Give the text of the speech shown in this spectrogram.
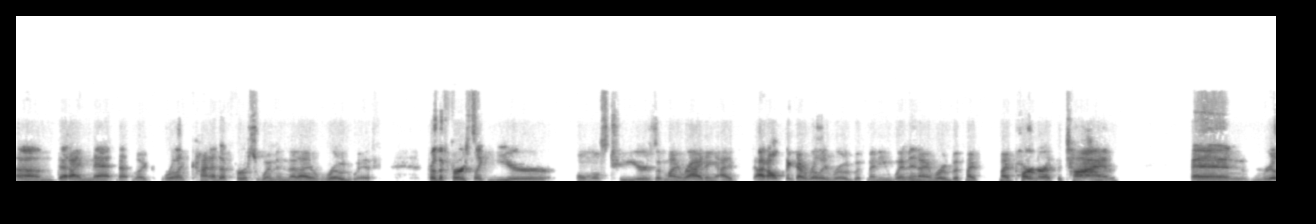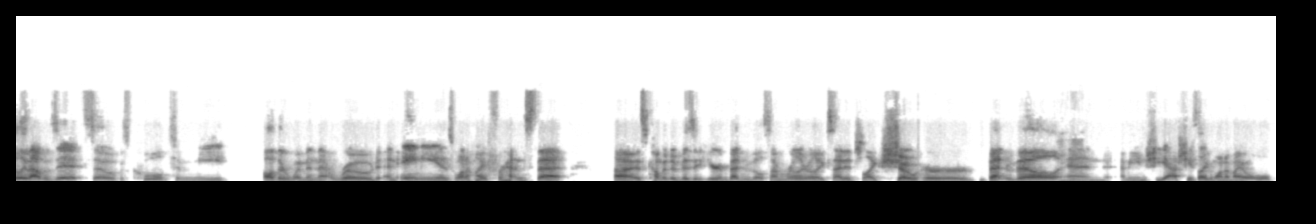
um, that I met that like were like kind of the first women that I rode with for the first like year almost two years of my riding, I, I don't think I really rode with many women. I rode with my, my partner at the time. And really, that was it. So it was cool to meet other women that rode. And Amy is one of my friends that uh, is coming to visit here in Bentonville. So I'm really, really excited to like show her Bentonville. Mm-hmm. And I mean, she, yeah, she's like one of my old,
